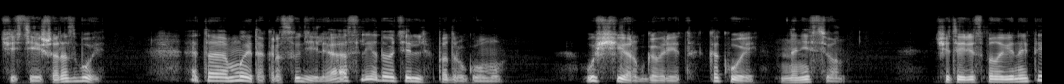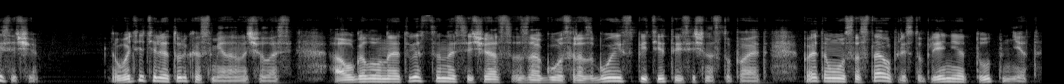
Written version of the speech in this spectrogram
Чистейший разбой. Это мы так рассудили, а следователь по-другому. Ущерб, говорит, какой нанесен? Четыре с половиной тысячи. У водителя только смена началась, а уголовная ответственность сейчас за госразбой с пяти тысяч наступает, поэтому состава преступления тут нет.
